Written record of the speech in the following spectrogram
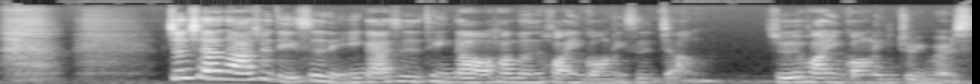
就现在大家去迪士尼，应该是听到他们欢迎光临是讲，就是欢迎光临 Dreamers，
